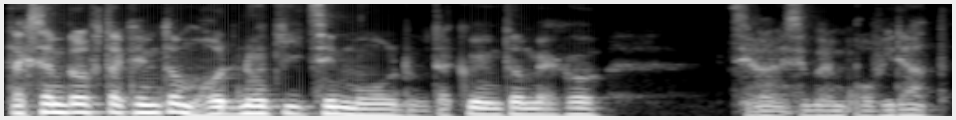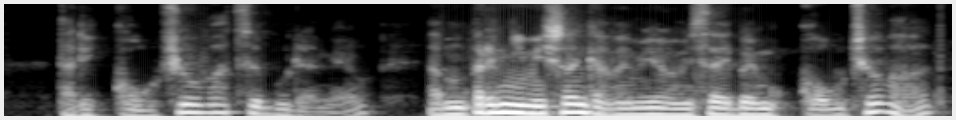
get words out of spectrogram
tak jsem byl v takovém tom hodnotícím módu, takovým tom jako, cíle, my si budeme povídat, tady koučovat se budeme, jo? Tam první myšlenka ve mě, my se tady budeme koučovat,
